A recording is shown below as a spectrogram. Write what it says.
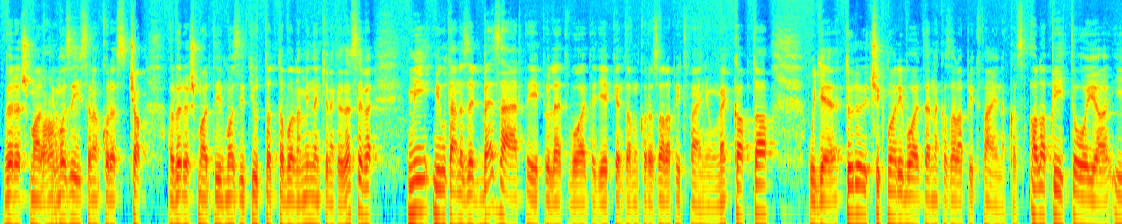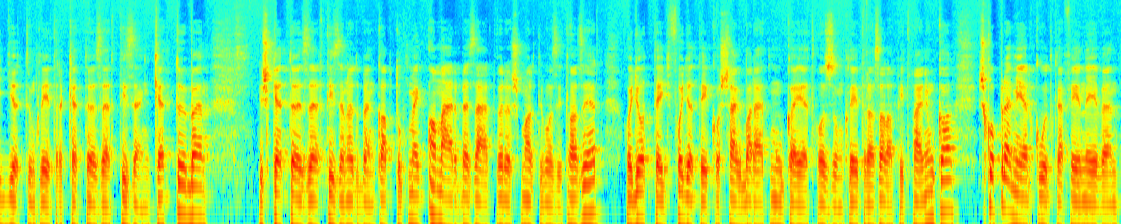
Vörös Marti Aha. mozi, hiszen akkor az csak a Vörös Marti mozit juttatta volna mindenkinek az eszébe. Mi, miután ez egy bezárt épület volt egyébként, amikor az alapítványunk megkapta, ugye Törőcsik Mari volt ennek az alapítványnak az alapítója, így jöttünk létre 2012-ben, és 2015-ben kaptuk meg a már bezárt Vörös Marti mozit azért, hogy ott egy fogyatékosságbarát munkahelyet hozzunk létre az alapítványunkkal, és akkor Premier Kult Café néven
